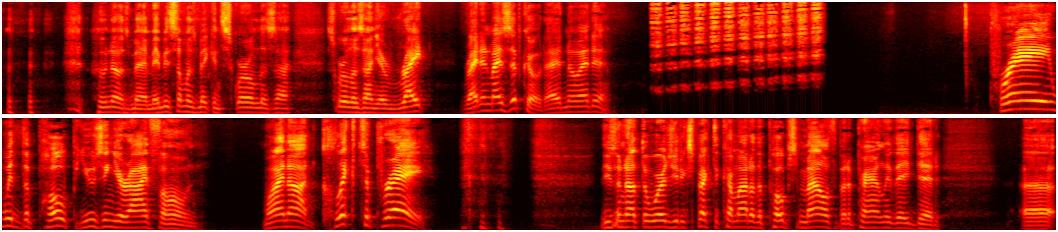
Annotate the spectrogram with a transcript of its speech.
Who knows, man? Maybe someone's making squirrel lasagna, squirrel lasagna right, right in my zip code. I had no idea. Pray with the Pope using your iPhone. Why not? Click to pray. These are not the words you'd expect to come out of the Pope's mouth, but apparently they did. Uh,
